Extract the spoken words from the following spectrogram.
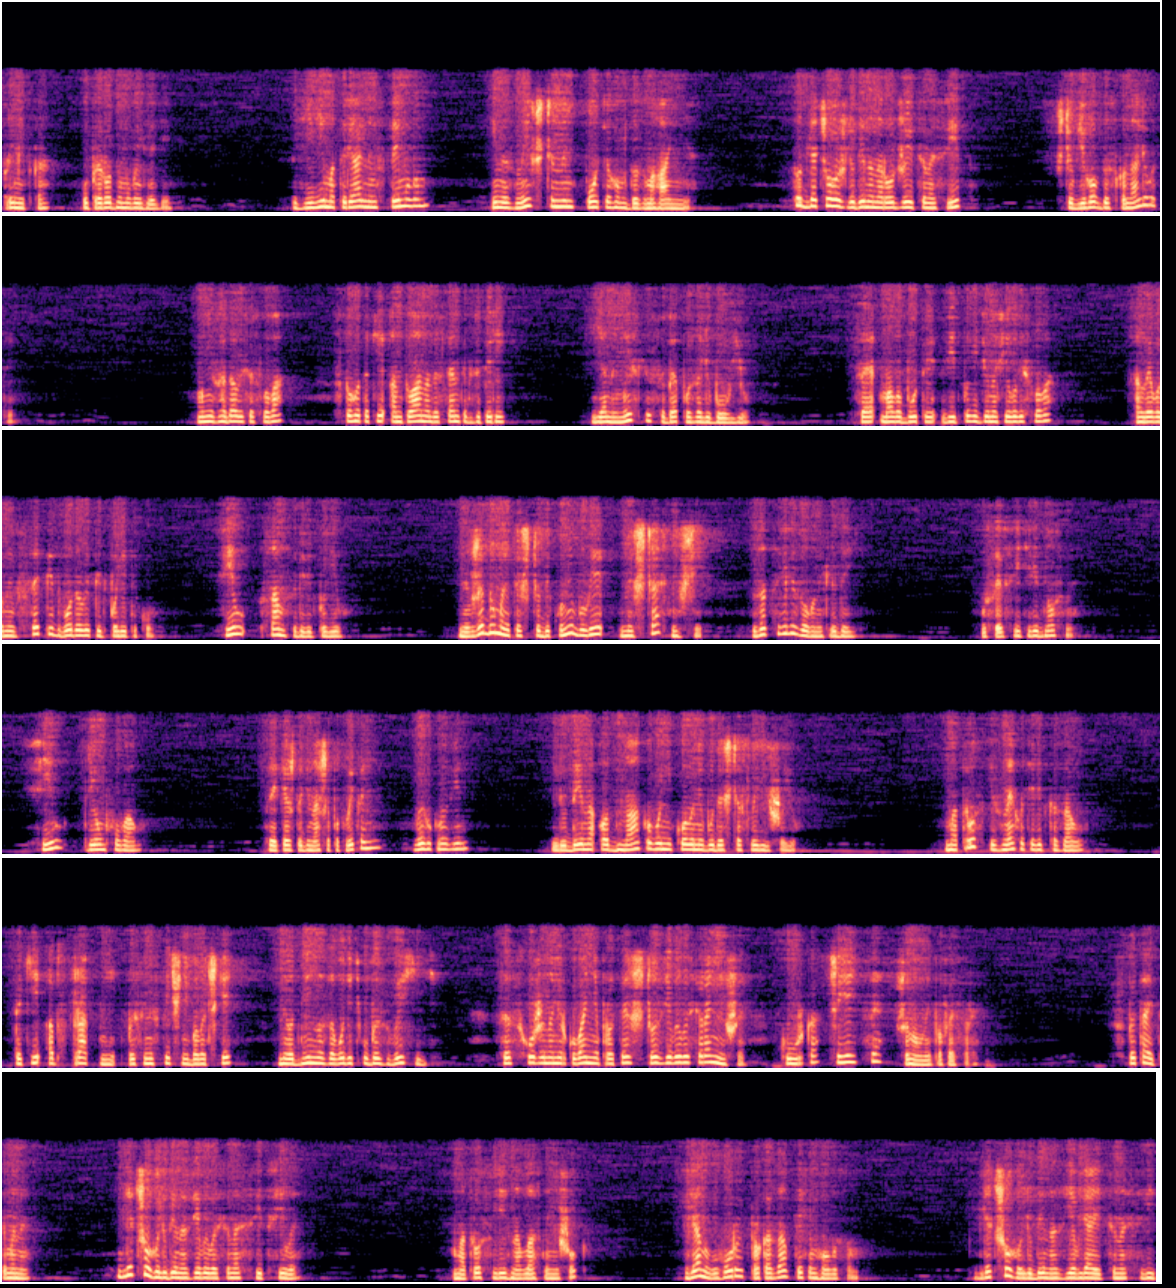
примітка у природному вигляді, з її матеріальним стимулом і незнищенним потягом до змагання. То для чого ж людина народжується на світ, щоб його вдосконалювати? Мені згадалися слова з того таки Антуана де Сент-Екзюпері Я не мислю себе поза любов'ю. Це мало бути відповіддю на Філові слова, але вони все підводили під політику. Філ сам собі відповів. Невже думаєте, що дикуни були нещасніші за цивілізованих людей? Усе в світі відносне. Філ тріумфував. Це яке ж тоді наше покликання? вигукнув він. Людина однаково ніколи не буде щасливішою. Матрос із нехотя відказав такі абстрактні песимістичні балачки неодмінно заводять у безвихідь. Це схоже на міркування про те, що з'явилося раніше курка чи яйце, шановний професоре. Спитайте мене, для чого людина з'явилася на світ Філе? Матрос ліг на власний мішок, глянув угору і проказав тихим голосом. Для чого людина з'являється на світ?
